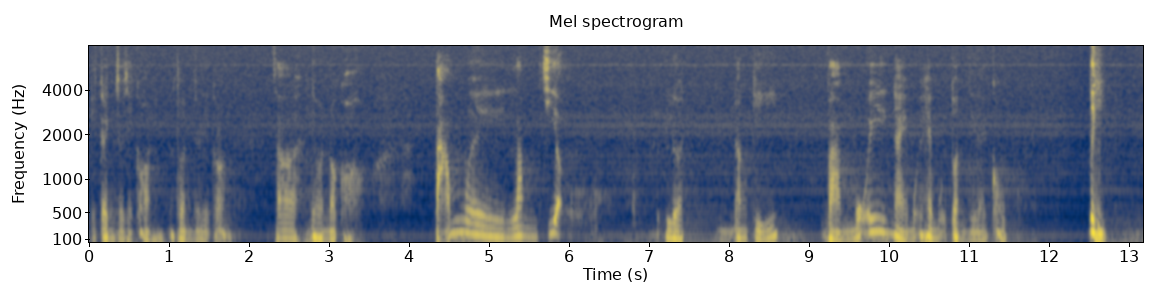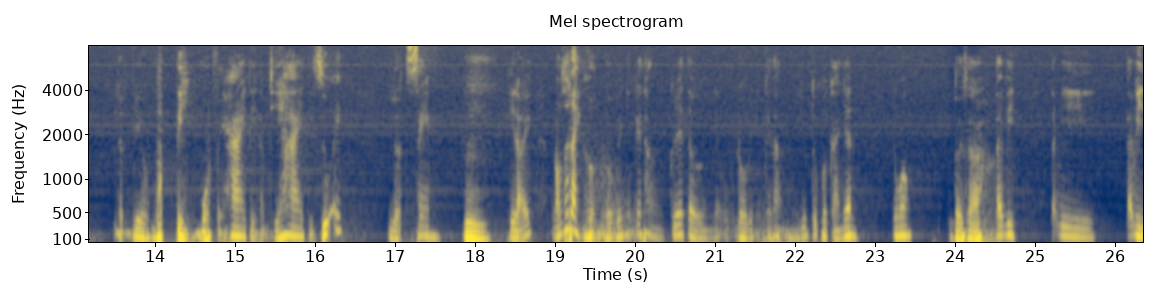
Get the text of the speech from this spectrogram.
cái kênh cho trẻ con thuần cho trẻ con. Sao nhưng mà nó có 85 triệu lượt đăng ký và mỗi ngày mỗi hay mỗi tuần thì lại có tỷ lượt view 1 tỷ 1,2 tỷ thậm chí 2 tỷ rưỡi lượt xem. Ừ. thì đấy nó rất ảnh hưởng đối với những cái thằng creator những- đối với những cái thằng youtuber cá nhân đúng không? Tại sao? Tại vì tại vì tại vì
